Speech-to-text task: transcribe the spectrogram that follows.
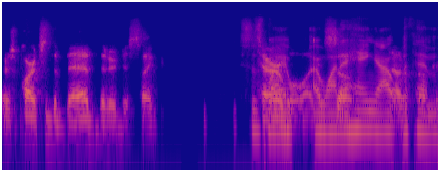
There's parts of the bed that are just like this is Terrible. why I, I want to so hang out with him.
